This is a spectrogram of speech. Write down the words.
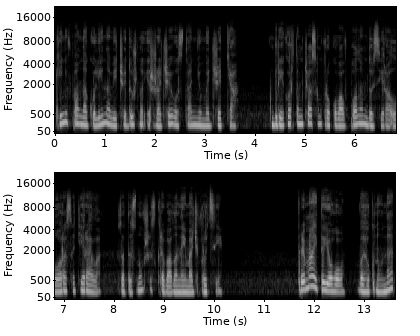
Кінь впав на коліна, відчайдушно іржачи в останню мить життя. Грігор тим часом крокував полем до сіра Лораса Тірела, затиснувши скривавлений меч в руці. Тримайте його. вигукнув Нед,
